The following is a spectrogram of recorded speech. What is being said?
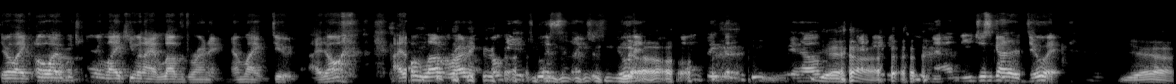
they're like, "Oh. I wish I were like you and I loved running." I'm like, "Dude, I don't, I don't love running. Don't get it twisted. I just do no. it. don't think that, you know, yeah. man. You just got to do it." Yeah,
